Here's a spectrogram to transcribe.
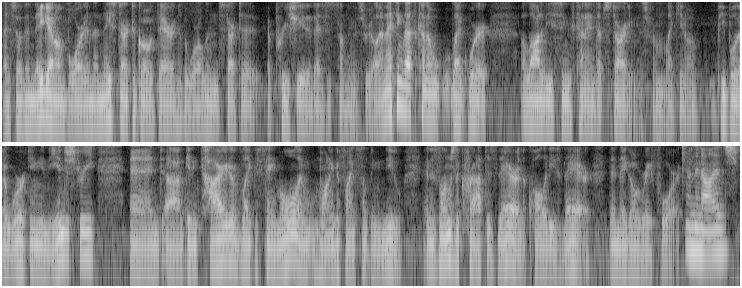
And so then they get on board and then they start to go out there into the world and start to appreciate it as something that's real. And I think that's kind of like where a lot of these things kind of end up starting is from like, you know, people that are working in the industry and uh, getting tired of like the same old and wanting to find something new. And as long as the craft is there and the quality is there, then they go right for it. And the knowledge.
